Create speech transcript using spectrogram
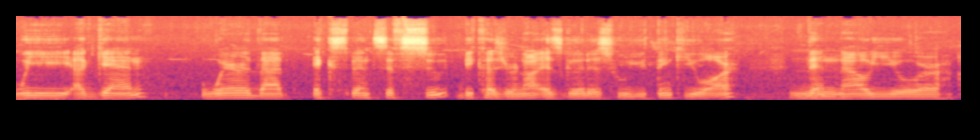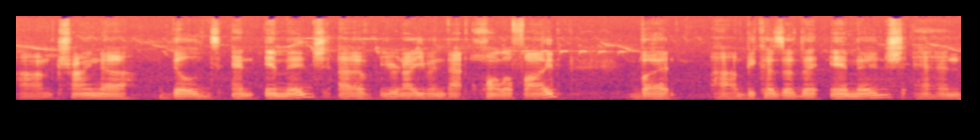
We again wear that expensive suit because you're not as good as who you think you are. Then now you're um, trying to build an image of you're not even that qualified, but uh, because of the image and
